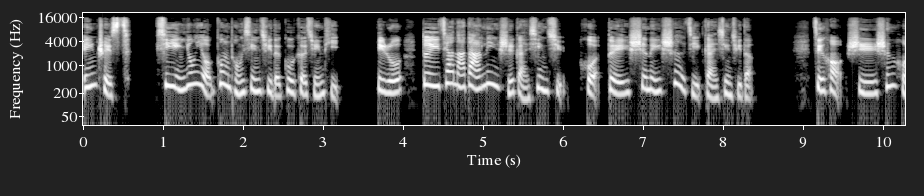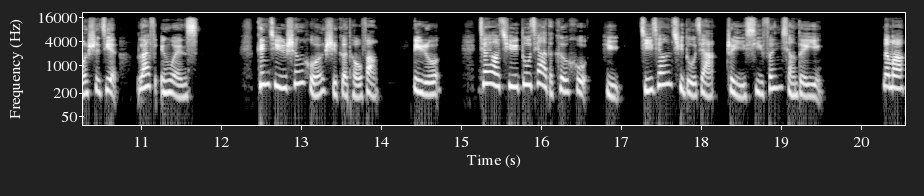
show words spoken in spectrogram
（interest） 吸引拥有共同兴趣的顾客群体，例如对加拿大历史感兴趣或对室内设计感兴趣等。最后是生活事件 （life events），根据生活时刻投放，例如将要去度假的客户与。即将去度假这一细分相对应，那么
